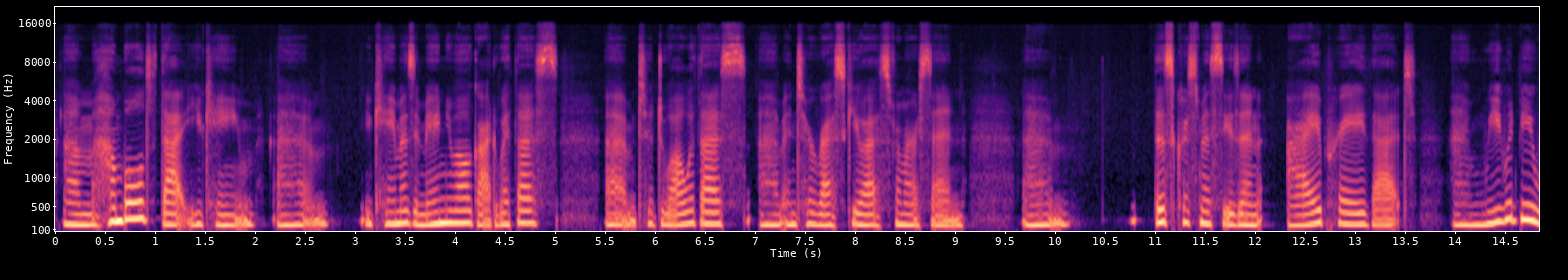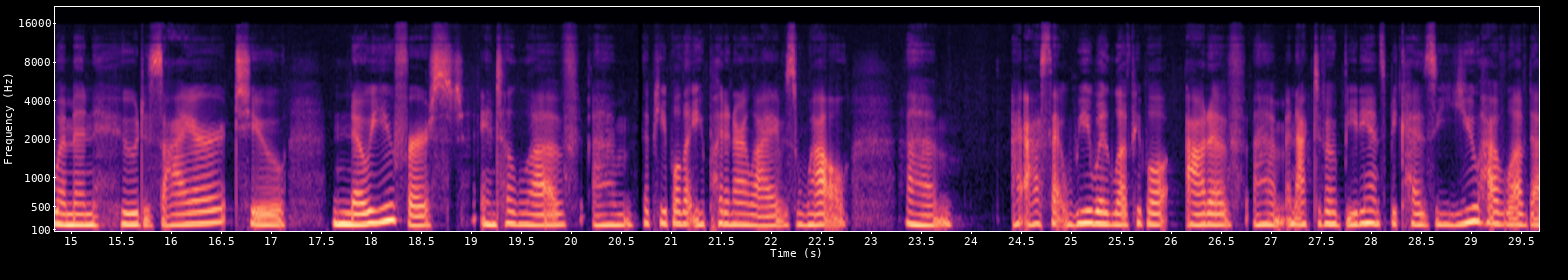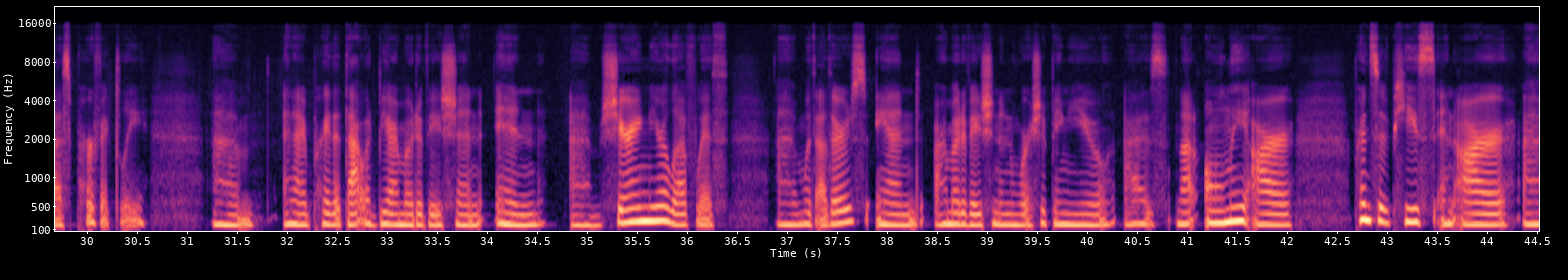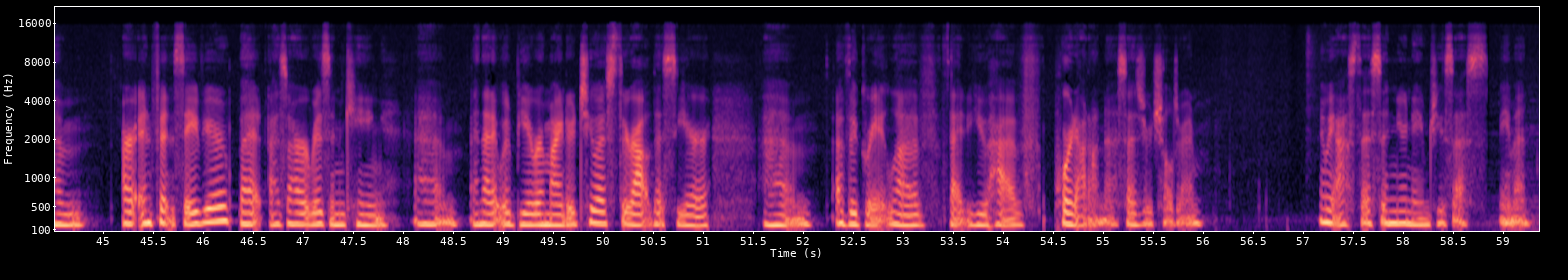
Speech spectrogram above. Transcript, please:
um, humbled that you came. Um, you came as Emmanuel, God with us, um, to dwell with us um, and to rescue us from our sin. Um, this Christmas season, I pray that um, we would be women who desire to know you first and to love um, the people that you put in our lives well. Um, I ask that we would love people out of um, an act of obedience because you have loved us perfectly. Um, and I pray that that would be our motivation in um, sharing your love with um, with others and our motivation in worshiping you as not only our Prince of Peace and our um, our infant Savior, but as our risen King, um, and that it would be a reminder to us throughout this year um, of the great love that you have poured out on us as your children. And we ask this in your name, Jesus. Amen.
